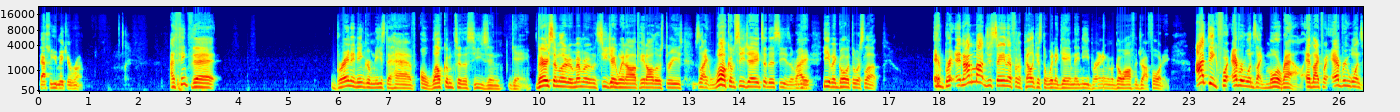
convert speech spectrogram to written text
That's where you make your run. I think that Brandon Ingram needs to have a welcome to the season game. Very similar to remember when CJ went off, hit all those threes. It's like, welcome CJ to this season, right? Mm-hmm. He even going through a slump. And, and I'm not just saying that for the Pelicans to win a game, they need Brandon Ingram to go off and drop 40. I think for everyone's like morale and like for everyone's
